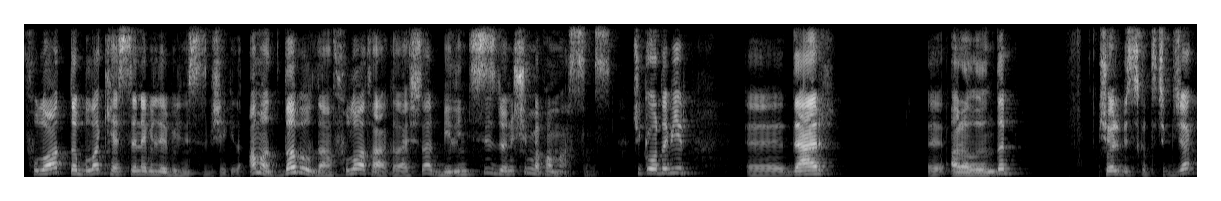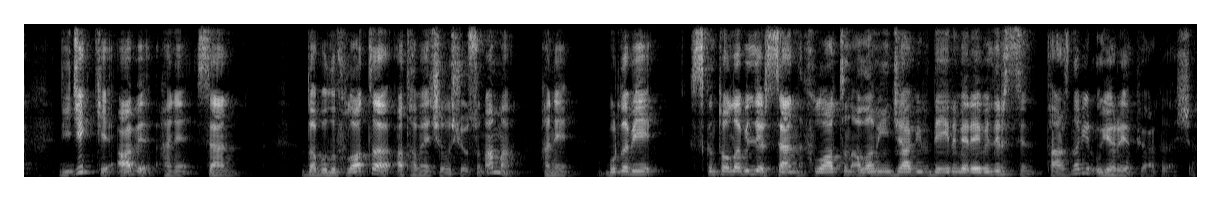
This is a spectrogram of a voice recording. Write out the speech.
float double'a kestlenebilir bilinçsiz bir şekilde. Ama double'dan float arkadaşlar bilinçsiz dönüşüm yapamazsınız. Çünkü orada bir e, değer e, aralığında şöyle bir sıkıntı çıkacak. Diyecek ki abi hani sen double'ı float'a atamaya çalışıyorsun ama hani burada bir sıkıntı olabilir. Sen float'ın alamayacağı bir değeri verebilirsin tarzında bir uyarı yapıyor arkadaşlar.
